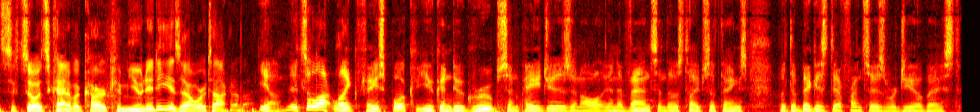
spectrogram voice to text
So it's kind of a car community. Is that what we're talking about? Yeah, it's a lot like Facebook. You can do groups and pages and all and events and those types of things. But the biggest difference is we're geo based.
